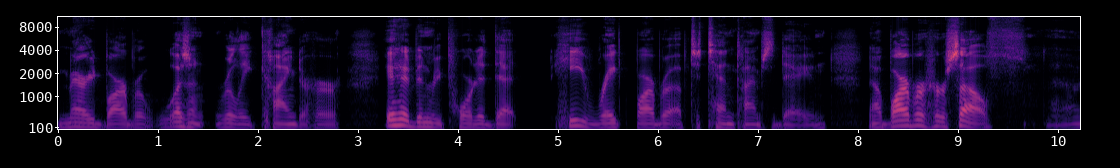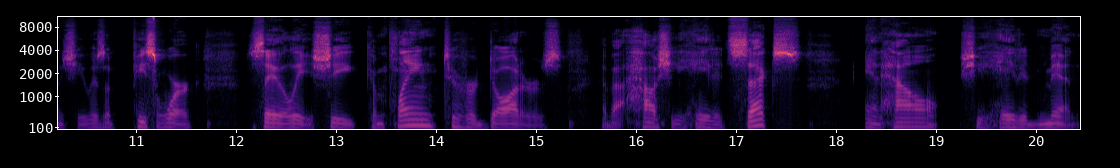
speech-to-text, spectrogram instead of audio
married Barbara, wasn't really kind to her. It had been reported that he raped Barbara up to 10 times a day. And now, Barbara herself, uh, she was a piece of work, to say the least. She complained to her daughters about how she hated sex and how she hated men.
